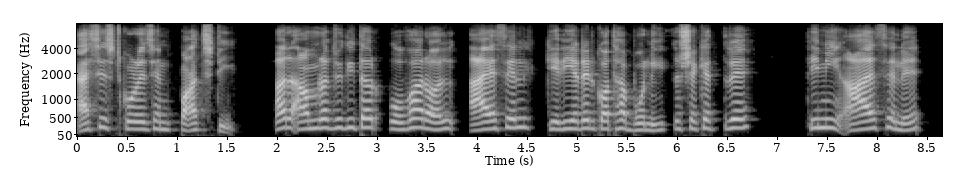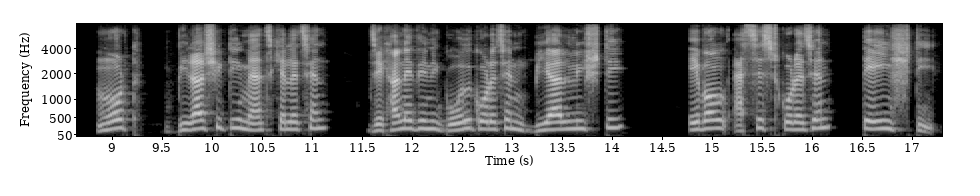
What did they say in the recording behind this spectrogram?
অ্যাসিস্ট করেছেন পাঁচটি। আর আমরা যদি তার ওভারঅল আইএসএল কেরিয়ারের কথা বলি, তো সেক্ষেত্রে তিনি আইএসএলে মোট বিরাশিটি ম্যাচ খেলেছেন যেখানে তিনি গোল করেছেন বিয়াল্লিশটি এবং অ্যাসিস্ট করেছেন তেইশটি।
